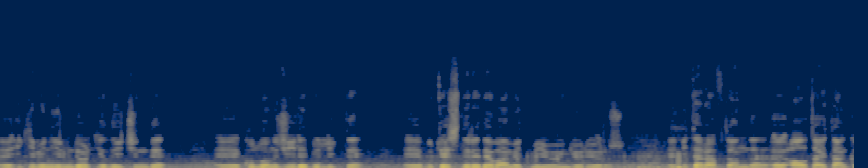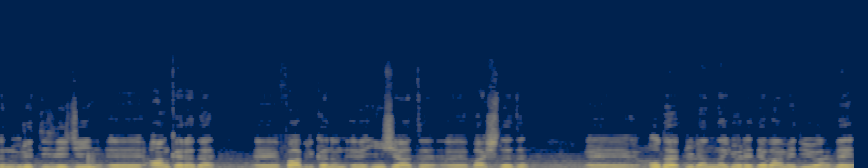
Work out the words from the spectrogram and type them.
E, 2024 yılı içinde e, kullanıcı ile birlikte e, bu testlere devam etmeyi öngörüyoruz. E, bir taraftan da e, Altay tankının üretileceği Ankara'da fabrikanın inşaatı başladı. O da planına göre devam ediyor ve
